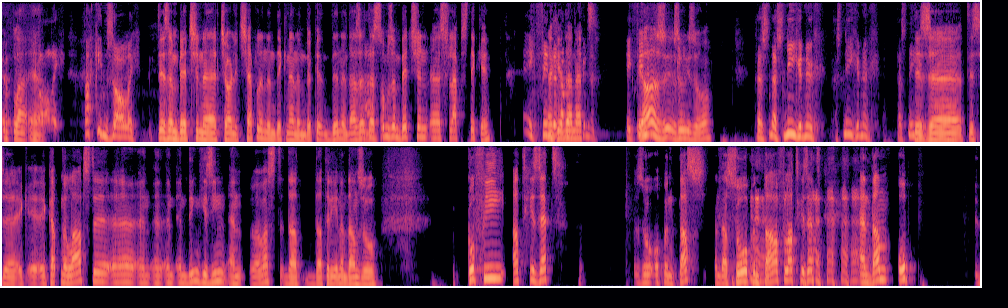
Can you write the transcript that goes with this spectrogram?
Hopla, ja. Zalig. Fucking zalig. Het is een beetje eh, Charlie Chaplin, een dikke en een dukke, dunne. Dat is, dat is soms een beetje eh, slapstick, hè. Ik vind Dat dat, je dat net-. Ik vind Ja, sowieso. dat, is, dat is niet genoeg. Dat is niet genoeg. Dat is niet Het is, genoeg. eh, het is, eh, ik, ik had de laatste eh, een, een, een ding gezien en wat was het? Dat, dat er een dan zo koffie had gezet, zo op een tas, en dat zo op een tafel had gezet. En dan op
